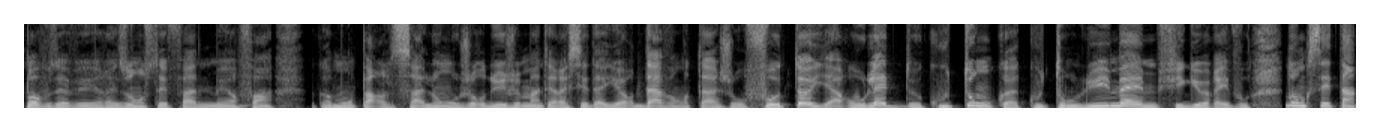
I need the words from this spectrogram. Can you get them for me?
Bon, vous avez raison, Stéphane, mais enfin, comme on parle salon aujourd'hui, je m'intéressais d'ailleurs davantage au fauteuil à roulettes de Couton qu'à Couton lui-même, figurez-vous. Donc c'est un,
